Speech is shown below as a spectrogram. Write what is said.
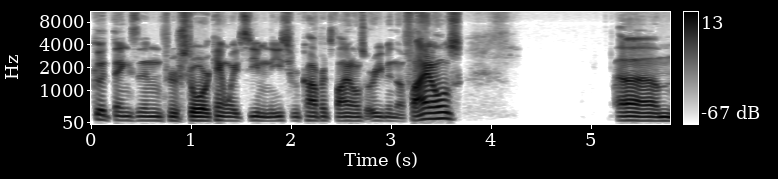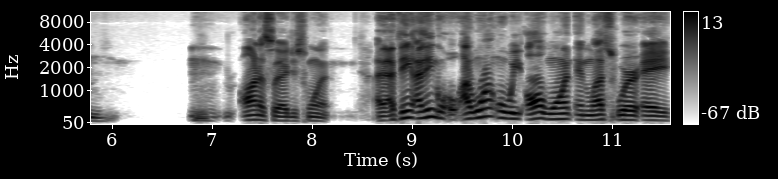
good things in for store. Can't wait to see him in the Eastern Conference Finals or even the finals. Um, honestly, I just want. I, I think I think I want what we all want, unless we're a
